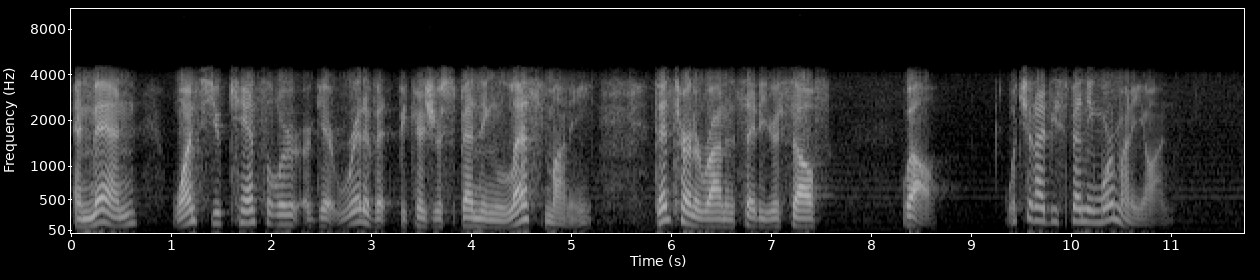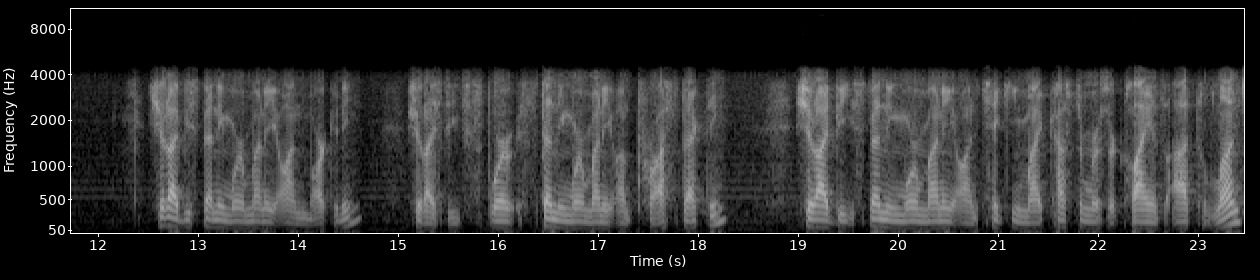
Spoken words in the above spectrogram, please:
And then once you cancel or, or get rid of it because you're spending less money, then turn around and say to yourself, well, what should I be spending more money on? Should I be spending more money on marketing? Should I be spending more money on prospecting? Should I be spending more money on taking my customers or clients out to lunch?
